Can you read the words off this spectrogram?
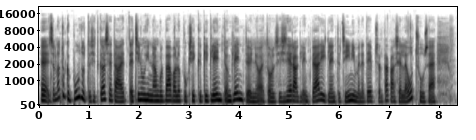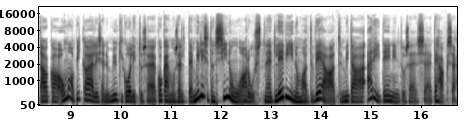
sa natuke puudutasid ka seda, et, et sinu hinnangul päeva lõpuks ikkagi klient on klient, on ju, et on see siis eraklient või äriklient, et see inimene teeb seal taga selle otsuse, aga oma pikaajalise nüüd müügikoolituse kogemuselt, millised on sinu arust need levinumad vead, mida äriteeninduses tehakse?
